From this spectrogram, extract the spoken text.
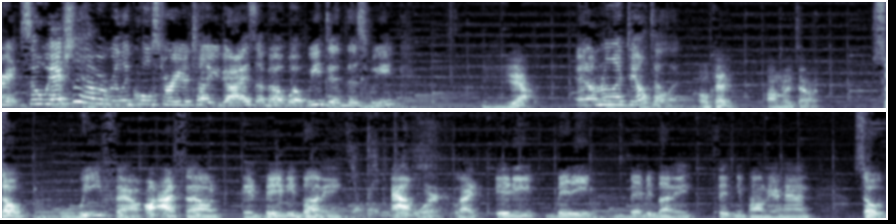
All right, so we actually have a really cool story to tell you guys about what we did this week. Yeah. And I'm gonna let Dale tell it. Okay. I'm gonna tell it. So, we found, uh, I found a baby bunny at work. Like, itty bitty baby bunny fit in your palm of your hand. So,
